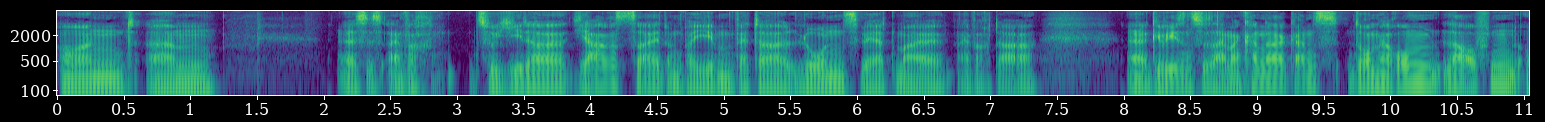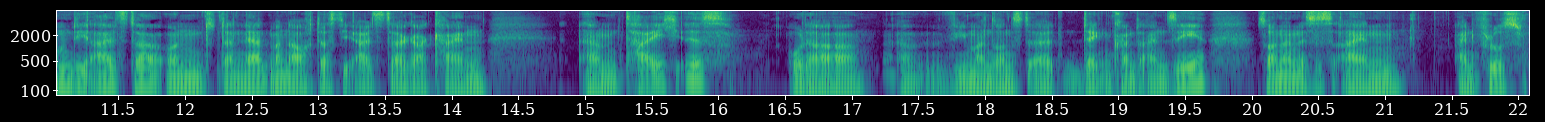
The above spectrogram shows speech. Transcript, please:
Und ähm, es ist einfach zu jeder Jahreszeit und bei jedem Wetter lohnenswert, mal einfach da äh, gewesen zu sein. Man kann da ganz drumherum laufen um die Alster und dann lernt man auch, dass die Alster gar kein ähm, Teich ist oder äh, wie man sonst äh, denken könnte, ein See, sondern es ist ein, ein Fluss.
